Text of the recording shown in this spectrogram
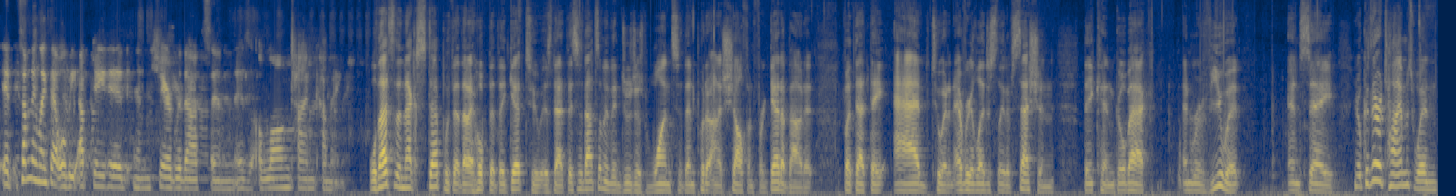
it, something like that will be updated and shared with us and is a long time coming. Well, that's the next step with it that I hope that they get to is that this is not something they do just once and then put it on a shelf and forget about it, but that they add to it in every legislative session. They can go back and review it and say, you know, because there are times when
